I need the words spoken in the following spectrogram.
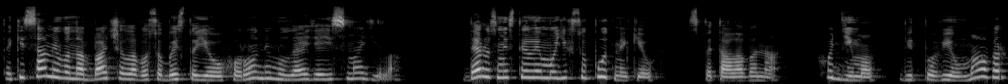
Такі самі вона бачила в особистої охорони мулея Ісмаїла. Де розмістили моїх супутників? спитала вона. Ходімо, відповів Мавр.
